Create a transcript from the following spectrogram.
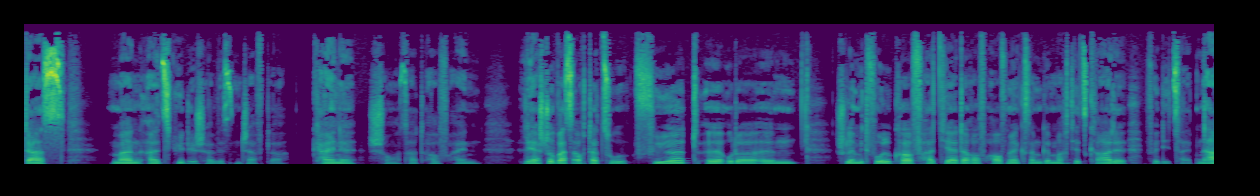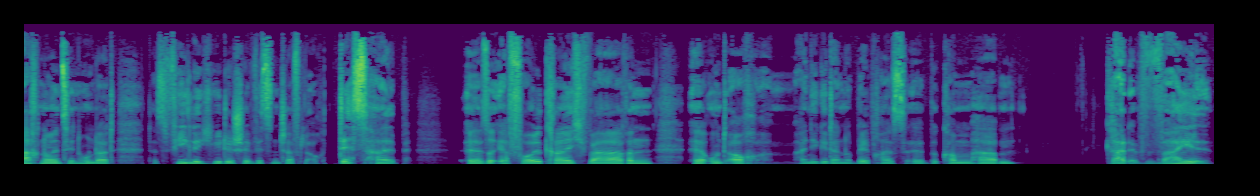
dass man als jüdischer Wissenschaftler keine Chance hat auf einen Lehrstuhl, was auch dazu führt, äh, oder ähm, Schulamit Wulkow hat ja darauf aufmerksam gemacht, jetzt gerade für die Zeit nach 1900, dass viele jüdische Wissenschaftler auch deshalb äh, so erfolgreich waren äh, und auch einige dann Nobelpreis äh, bekommen haben, gerade weil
